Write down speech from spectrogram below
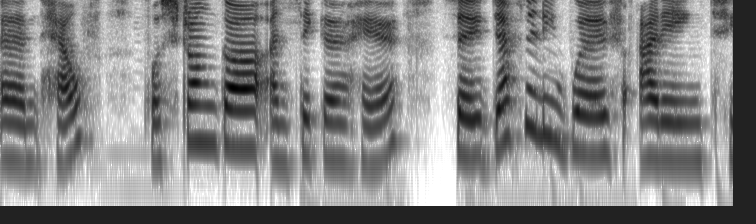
um, health for stronger and thicker hair so definitely worth adding to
